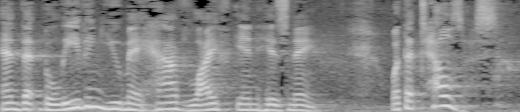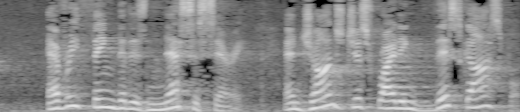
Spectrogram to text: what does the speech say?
and that believing you may have life in his name. What that tells us, everything that is necessary, and John's just writing this gospel.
